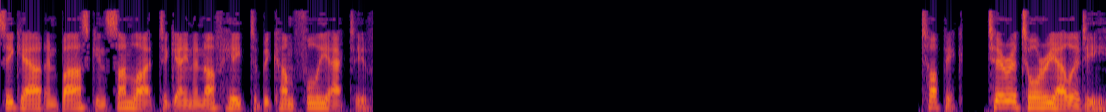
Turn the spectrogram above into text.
seek out and bask in sunlight to gain enough heat to become fully active. Territoriality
